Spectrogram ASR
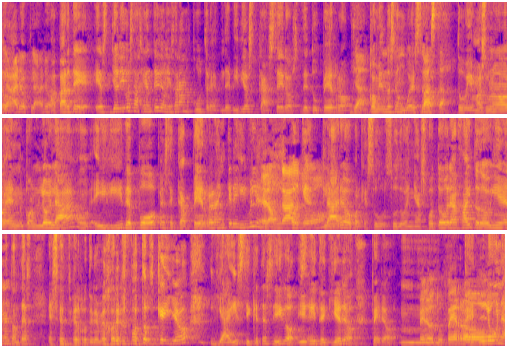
claro, claro. Aparte, es, yo digo esa gente de un Instagram cutre, de vídeos caseros de tu perro Ya. comiéndose un hueso. Basta. Tuvimos uno en- con Lola, un Iggy de Pop, ese perro era increíble. Era un galgo. Porque, claro, porque su, su dueña es fotógrafa y todo bien, entonces ese perro tiene mejores fotos que yo y ahí sí que te sigo. Iggy, te quiero, pero... mm, Pero tu perro eh, Luna.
